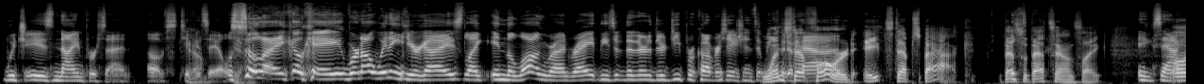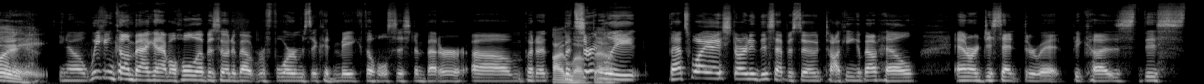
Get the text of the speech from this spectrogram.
which is nine percent of ticket Yeah, sales. yeah. So like, okay, we're not winning here, guys. Like in the long run, right? These are they're, they're deeper conversations that we One could step forward, eight steps back. That's what that sounds like. Exactly. Oy. You know, we can come back and have a whole episode about reforms that could make the whole system better. Um, but uh, but certainly that's why I started this episode talking about hell and our descent through it, because this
